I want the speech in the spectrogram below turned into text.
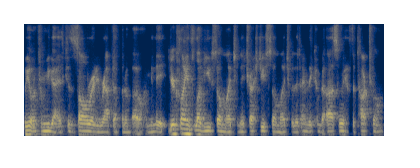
we get one from you guys because it's already wrapped up in a bow. I mean, they, your clients love you so much and they trust you so much. By the time they come to us and we have to talk to them,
